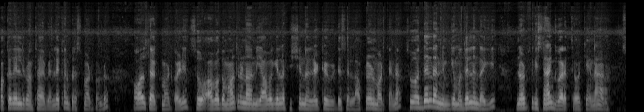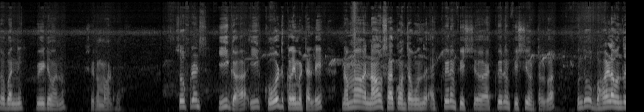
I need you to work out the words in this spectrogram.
ಪಕ್ಕದಲ್ಲಿರುವಂಥ ಬೆಲ್ಲೈಕನ್ ಪ್ರೆಸ್ ಮಾಡಿಕೊಂಡು ಆಲ್ ಸೆಲೆಕ್ಟ್ ಮಾಡ್ಕೊಳ್ಳಿ. ಸೊ ಆವಾಗ ಮಾತ್ರ ನಾನು ಯಾವಾಗೆಲ್ಲ ಫಿಶನ್ ರಿಲೇಟೆಡ್ ವೀಡಿಯೋಸ್ ಎಲ್ಲ ಅಪ್ಲೋಡ್ ಮಾಡ್ತೇನೆ ಸೊ ಅದೆಲ್ಲ ನಿಮಗೆ ಮೊದಲನೇದಾಗಿ ನೋಟಿಫಿಕೇಶನ್ ಆಗಿ ಬರುತ್ತೆ ಓಕೆನಾ ಸೊ ಬನ್ನಿ ವಿಡಿಯೋವನ್ನು ಶುರು ಮಾಡುವ. ಸೊ ಫ್ರೆಂಡ್ಸ್ ಈಗ ಈ ಕೋಲ್ಡ್ ಕ್ಲೈಮೇಟಲ್ಲಿ ನಮ್ಮ ನಾವು ಸಾಕುವಂಥ ಒಂದು ಅಕ್ವೇರಿಯಂ ಫಿಶ್ ಅಕ್ವೇರಿಯಂ ಫಿಶ್ ಉಂಟಲ್ವ? ಒಂದು ಬಹಳ ಒಂದು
